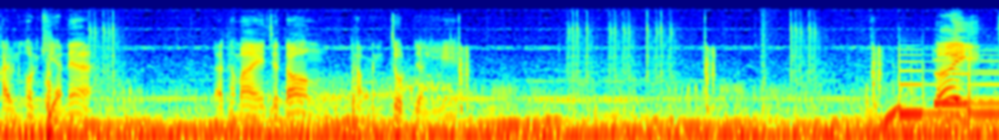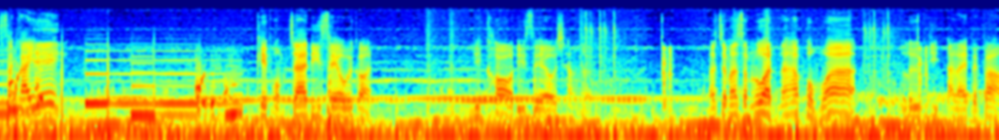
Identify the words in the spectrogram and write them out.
ใครเป็นคนเขียนเนี่ย แล้วทำไมจะต้องทำเป็นจุดอย่างนี้ผมเฮ้ย สกายเด้งโอเคผมจะดีเซลไว้ก่อนดีคอดีเซลช่างเถอะเราจะมาสำรวจนะครับผมว่าลืมอะไรไปเปล่า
